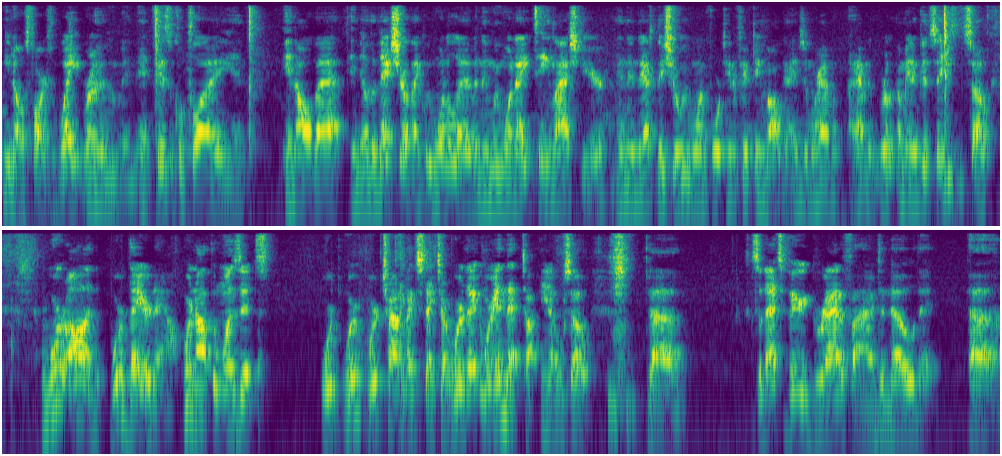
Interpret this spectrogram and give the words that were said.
you know, as far as weight room and, and physical play and and all that. And you know, the next year I think we won 11, then we won 18 last year, mm-hmm. and then next, this year we won 14 or 15 ball games, and we're having having a really, I mean, a good season. So we're on, we're there now. We're mm-hmm. not the ones that's we're, we're, we're trying to make the state tournament. We're there, we're in that top, you know. So, uh, so that's very gratifying to know that uh,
